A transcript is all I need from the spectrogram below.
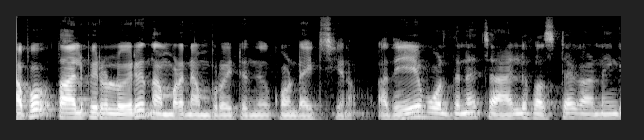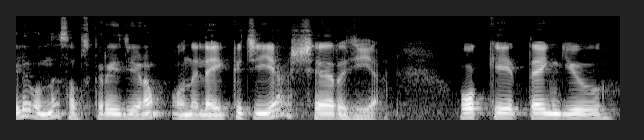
അപ്പോൾ താല്പര്യമുള്ളവർ നമ്മുടെ നമ്പറുമായിട്ട് ഒന്ന് കോൺടാക്റ്റ് ചെയ്യണം. അതേപോലെ തന്നെ ചാനൽ ഫസ്റ്റാണ് കാണണമെങ്കിൽ ഒന്ന് സബ്സ്ക്രൈബ് ചെയ്യണം. ഒന്ന് ലൈക്ക് ചെയ്യുക ഷെയർ ചെയ്യുക. ഓക്കെ താങ്ക്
